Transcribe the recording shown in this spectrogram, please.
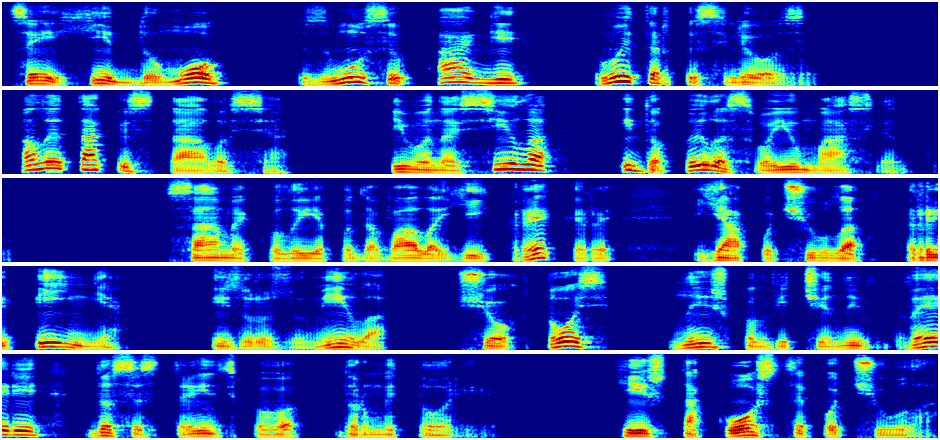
цей хід думок змусив Агі витерти сльози. Але так і сталося, і вона сіла і допила свою маслянку. Саме коли я подавала їй крекери, я почула рипіння і зрозуміла, що хтось нишком відчинив двері до сестринського дормиторію. Ті ж також це почула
